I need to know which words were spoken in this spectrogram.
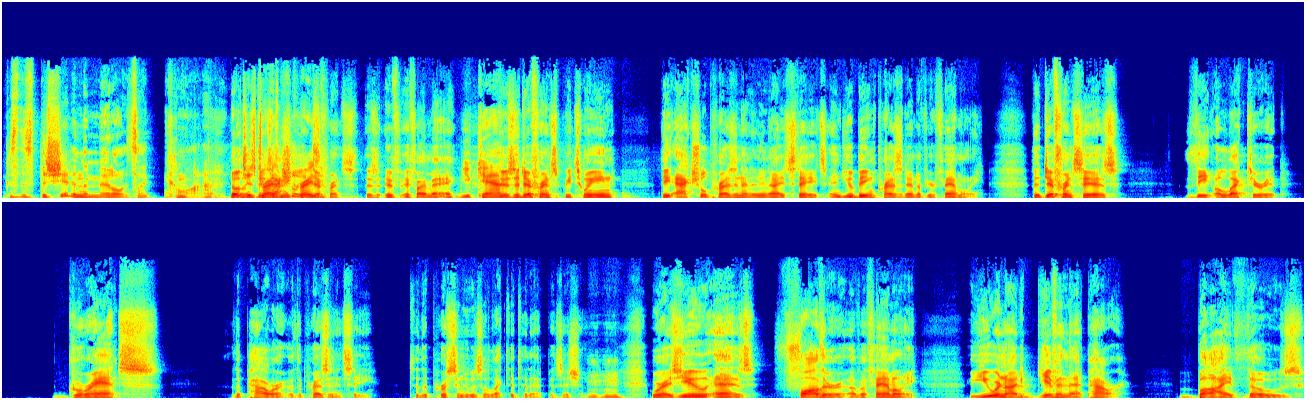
Because this the shit in the middle, it's like, come on, it just there's drives me actually crazy. a difference. There's, if, if I may, You can. There's a difference between the actual president of the United States and you being president of your family. The difference is the electorate grants the power of the presidency to the person who is elected to that position. Mm-hmm. Whereas you, as father of a family, you are not given that power by those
